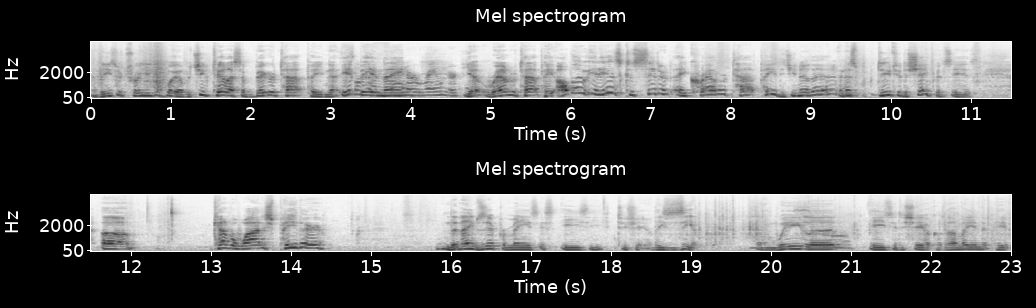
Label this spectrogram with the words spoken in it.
Now, these are treated as well, but you can tell that's a bigger type pea. Now, it like being a named fatter, rounder pea. yeah, rounder type pea. Although it is considered a crowder type pea. Did you know that? And that's due to the shape it is. Um, kind of a whitish pea there. The name zipper means it's easy to shell. These zip. And we love easy to shell because I may end up hitting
